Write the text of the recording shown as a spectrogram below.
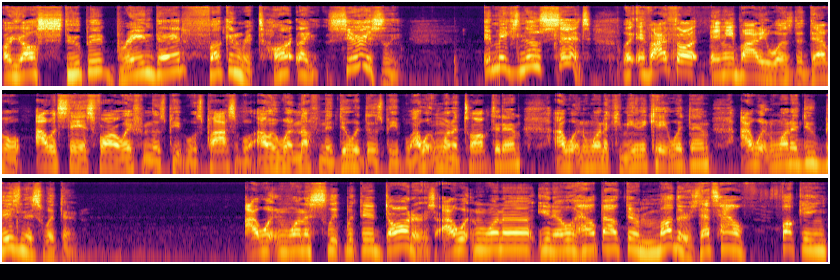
are y'all stupid, brain dead, fucking retard? Like, seriously. It makes no sense. Like if I thought anybody was the devil, I would stay as far away from those people as possible. I would want nothing to do with those people. I wouldn't want to talk to them. I wouldn't want to communicate with them. I wouldn't want to do business with them. I wouldn't want to sleep with their daughters. I wouldn't want to, you know, help out their mothers. That's how fucking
